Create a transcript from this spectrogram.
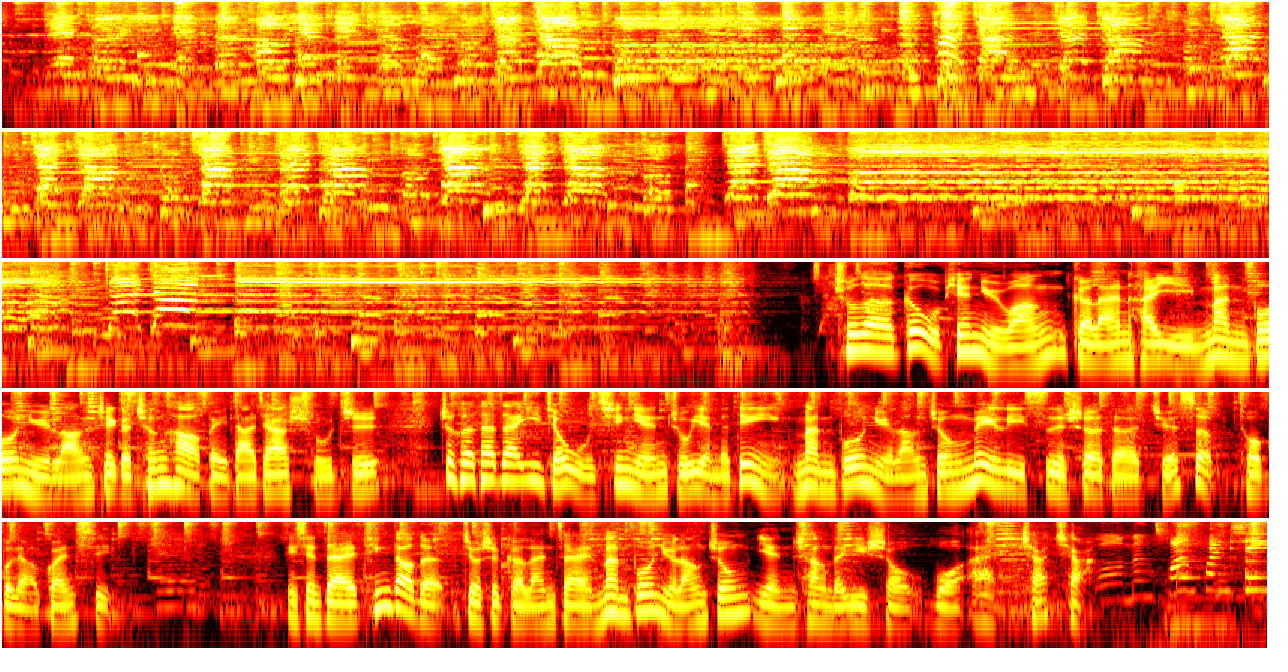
除了歌舞片女王，葛兰还以曼波女郎这个称号被大家熟知。这和她在1957年主演的电影《曼波女郎》中魅力四射的角色脱不了关系。你现在听到的就是葛兰在《曼波女郎》中演唱的一首《我爱恰恰》。我们欢欢喜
